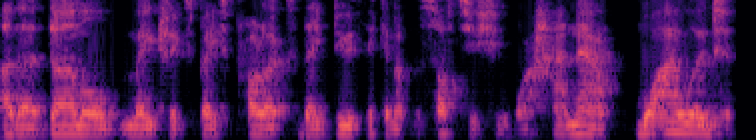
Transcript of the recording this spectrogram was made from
other dermal matrix-based products. They do thicken up the soft tissue. Now, what I would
